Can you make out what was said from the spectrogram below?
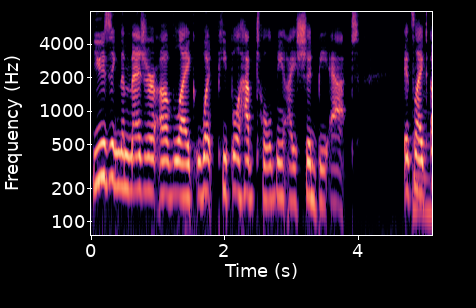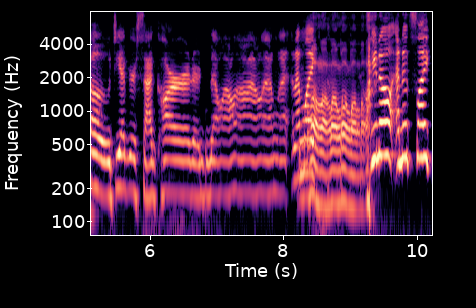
using the measure of like what people have told me i should be at it's like Mm. oh do you have your SAG card or no and i'm like you know and it's like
